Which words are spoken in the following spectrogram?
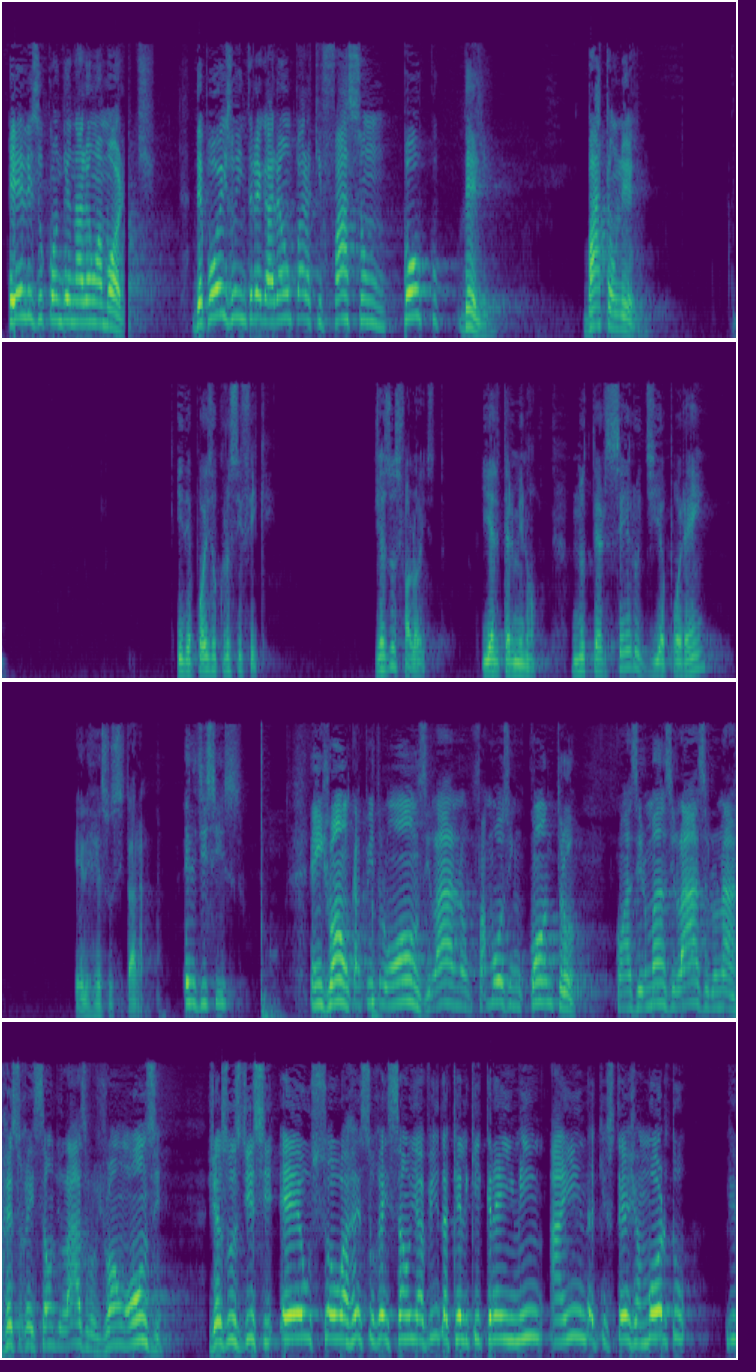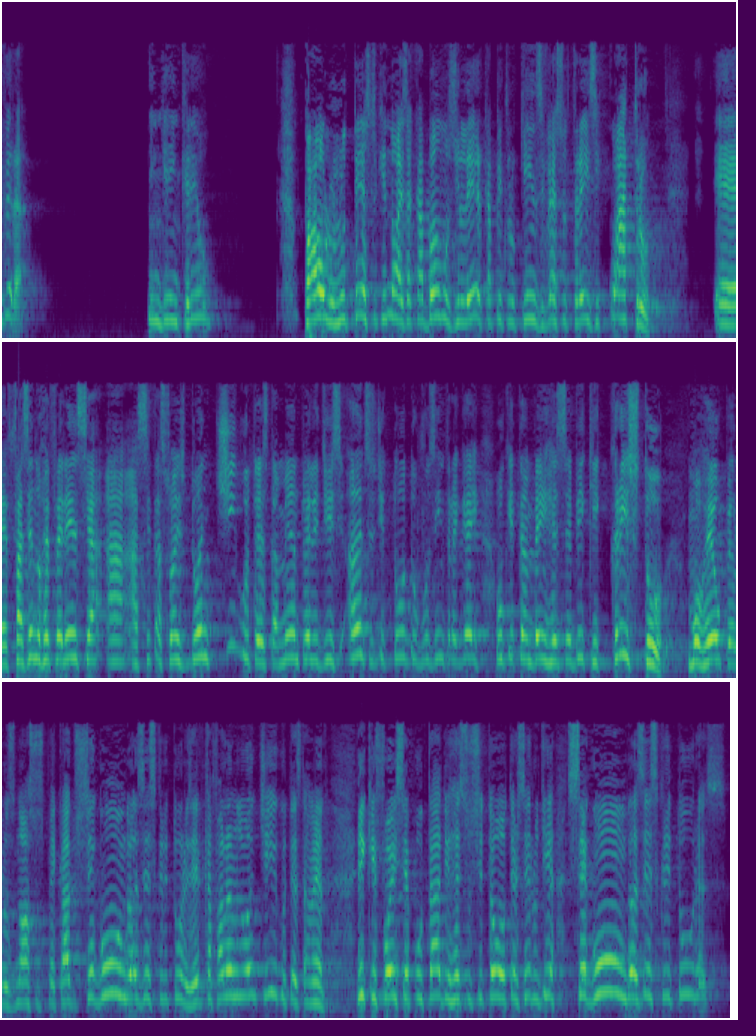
Eles o condenarão à morte, depois o entregarão para que façam pouco dele, batam nele, e depois o crucifiquem. Jesus falou isto. E ele terminou. No terceiro dia, porém, ele ressuscitará. Ele disse isso. Em João capítulo 11, lá no famoso encontro com as irmãs de Lázaro, na ressurreição de Lázaro, João 11, Jesus disse: Eu sou a ressurreição e a vida, aquele que crê em mim, ainda que esteja morto, viverá. Ninguém creu. Paulo, no texto que nós acabamos de ler, capítulo 15, verso 3 e 4, é, fazendo referência às citações do Antigo Testamento, ele disse: Antes de tudo vos entreguei o que também recebi, que Cristo morreu pelos nossos pecados, segundo as Escrituras. Ele está falando do Antigo Testamento. E que foi sepultado e ressuscitou ao terceiro dia, segundo as Escrituras.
